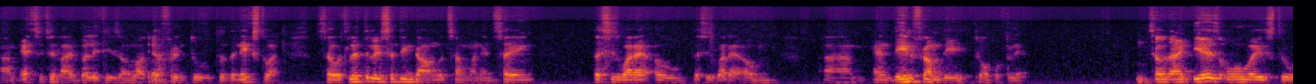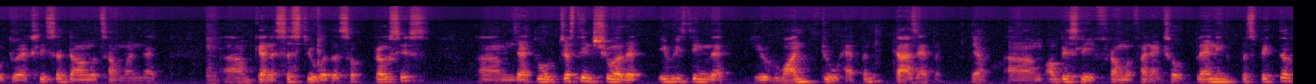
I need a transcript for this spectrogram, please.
um, assets and liabilities are a lot Yeah. different to, to the next one. So it's literally sitting down with someone and saying, "This is what I owe. This is what I own," um, and then from there draw up a plan. Mm. So the idea is always to to actually sit down with someone that um, can assist you with this process um, that will just ensure that everything that you want to happen does happen. Yeah. Um, obviously, from a financial planning perspective,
